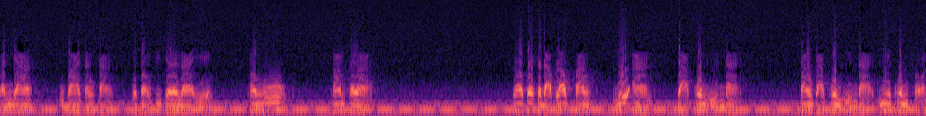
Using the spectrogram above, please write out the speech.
ปัญญาอุบายต่างๆก็ต้องพิจารณาเอง ความรู้ความฉลาด เราไปสดับรับฟังหรืออ่านจากคนอื่นได้ ฟังจากคนอื่นได้ มีคนสอน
